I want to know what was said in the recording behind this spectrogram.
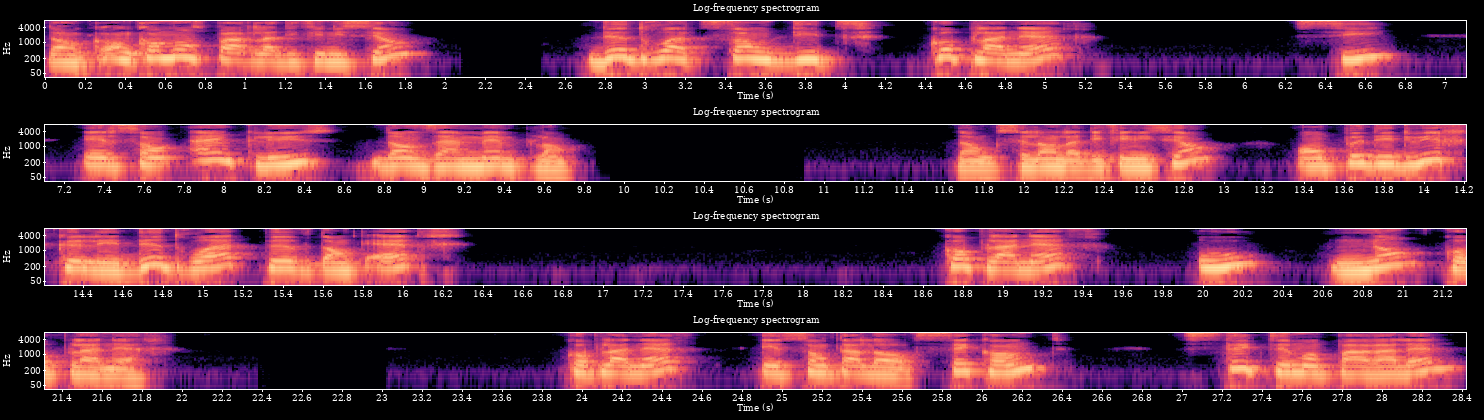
Donc, on commence par la définition. Deux droites sont dites coplanaires si elles sont incluses dans un même plan. Donc, selon la définition, on peut déduire que les deux droites peuvent donc être coplanaires ou non coplanaires coplanaires, ils sont alors séquentes, strictement parallèles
